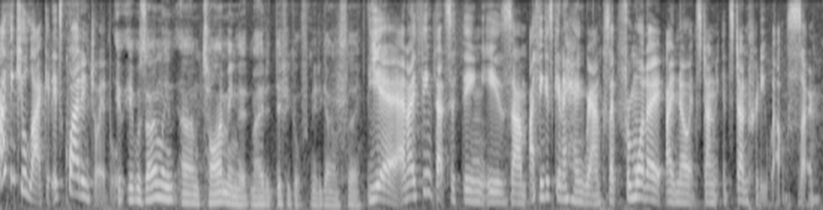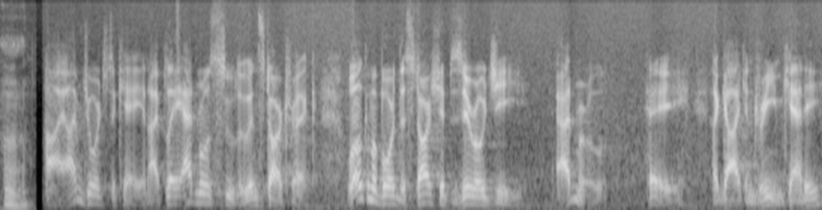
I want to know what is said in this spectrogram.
I think you'll like it. It's quite enjoyable. It, it was only um, timing that made it difficult for me to go and see. yeah, and I think that's the thing is, um, I think it's going to hang around because from what I, I know, it's done it's done pretty well. So Hi, I'm George Takei, and I play Admiral Sulu in Star Trek. Welcome aboard the Starship Zero G. Admiral? Hey, a guy can dream, can't he?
